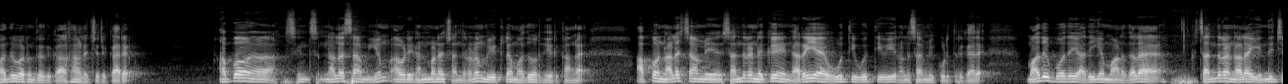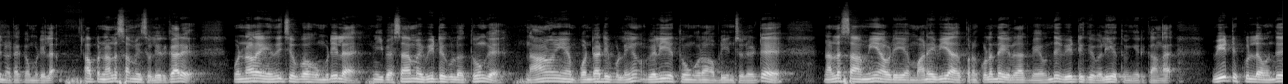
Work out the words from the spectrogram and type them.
மது வருந்ததுக்காக அழைச்சிருக்காரு. அப்போது நலசாமியும் அவருடைய நண்பனை சந்திரனும் வீட்டில் மது அருந்திருக்காங்க அப்போ நலசாமி சந்திரனுக்கு நிறைய ஊற்றி ஊற்றி நலசாமி கொடுத்துருக்காரு. மது போதை அதிகமானதால் சந்திரனால் எந்திரிச்சு நடக்க முடியல. அப்போ நல்லசாமி சொல்லியிருக்காரு உன்னால் எந்திரிச்சு போக முடியல. நீ பேசாமல் வீட்டுக்குள்ளே தூங்கு. நானும் என் பொண்டாட்டி பிள்ளையும் வெளியே தூங்குறோம் அப்படின்னு சொல்லிட்டு நல்லசாமி அவருடைய மனைவி அப்புறம் குழந்தைகள் எல்லாருமே வந்து வீட்டுக்கு வெளியே தூங்கியிருக்காங்க. வீட்டுக்குள்ளே வந்து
